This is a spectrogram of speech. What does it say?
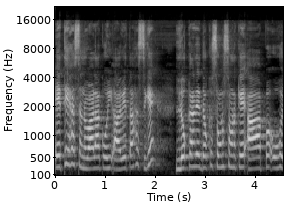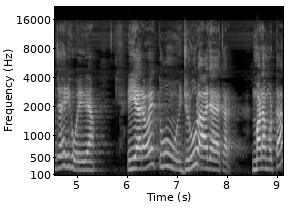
ਇੱਥੇ ਹੱਸਣ ਵਾਲਾ ਕੋਈ ਆਵੇ ਤਾਂ ਹੱਸੀਏ। ਲੋਕਾਂ ਦੇ ਦੁੱਖ ਸੁਣ ਸੁਣ ਕੇ ਆਪ ਉਹ ਜਿਹਾ ਹੀ ਹੋਏ ਯਾਰ ਓਏ, ਤੂੰ ਜ਼ਰੂਰ ਆ ਜਾਇਆ ਕਰ। ਮਾੜਾ ਮੋਟਾ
